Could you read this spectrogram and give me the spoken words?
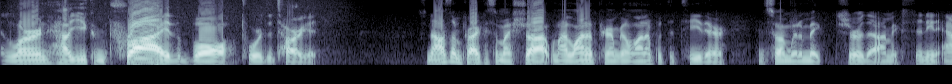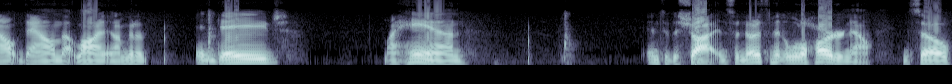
and learn how you can pry the ball toward the target. So now as I'm practicing my shot, when I line up here, I'm going to line up with the tee there. And so I'm going to make sure that I'm extending out down that line and I'm going to engage my hand into the shot. And so notice I'm hitting a little harder now. And so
